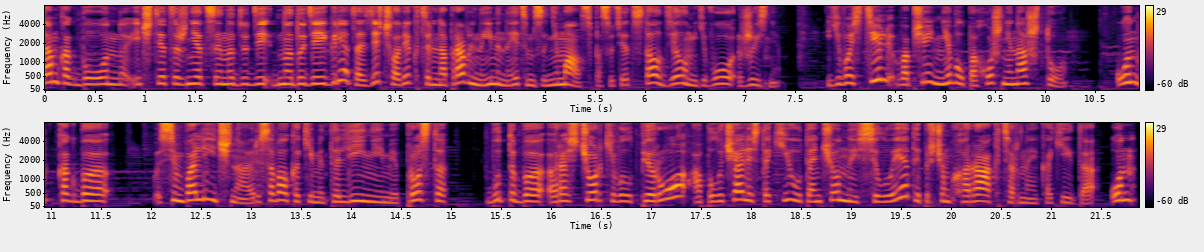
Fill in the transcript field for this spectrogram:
Там как бы он и чтец, и жнец, и на дуде, на дуде и грец, а здесь человек целенаправленно именно этим занимался. По сути, это стало делом его жизни. Его стиль вообще не был похож ни на что. Он как бы символично рисовал какими-то линиями, просто будто бы расчеркивал перо, а получались такие утонченные силуэты, причем характерные какие-то. Он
